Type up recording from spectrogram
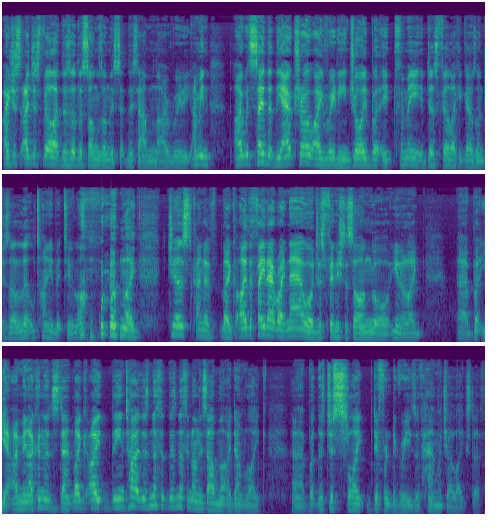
I just I just feel like there's other songs on this this album that I really, I mean, I would say that the outro I really enjoy, but it for me it does feel like it goes on just a little tiny bit too long. Where I'm like, just kind of like either fade out right now or just finish the song, or you know, like. Uh, but yeah, I mean, I can understand. Like, I the entire there's nothing there's nothing on this album that I don't like, uh, but there's just slight different degrees of how much I like stuff.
